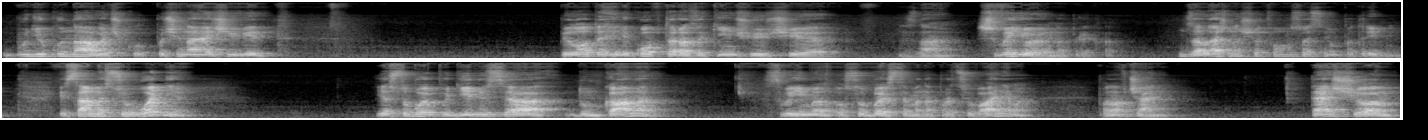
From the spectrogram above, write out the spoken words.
будь-яку навичку, починаючи від пілота гелікоптера, закінчуючи, не знаю, швеєю, наприклад. Залежно, що твоєму соціуму потрібно. І саме сьогодні я з тобою поділюся думками, своїми особистими напрацюваннями по навчанню. Те, що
